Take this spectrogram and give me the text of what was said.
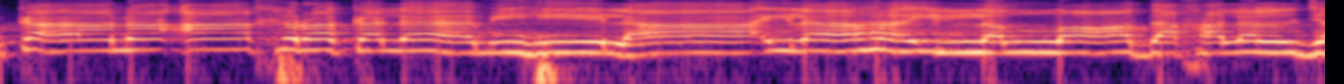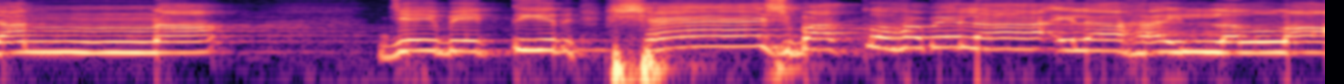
কানা আখিরা কালামিহি লা ইলাহা ইল্লাল্লাহ দাখালাল জান্নাহ। যে ব্যক্তির শেষ বাক্য হবে, লা ইলাহা ইল্লাল্লাহ।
